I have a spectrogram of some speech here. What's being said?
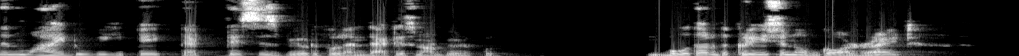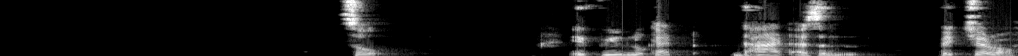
Then why do we take that this is beautiful and that is not beautiful? Both are the creation of God, right? So, if you look at that as a picture of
